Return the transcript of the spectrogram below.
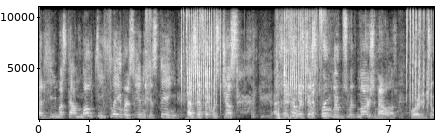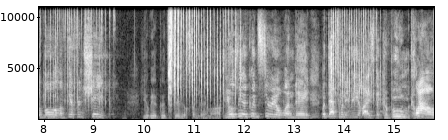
that he must have multi flavors in his thing, as if it was just, as if it was just Froot Loops with marshmallows poured into a bowl of different shape. You'll be a good cereal someday, Ma. You'll be a good cereal one day, but that's when he realized the Kaboom Clown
